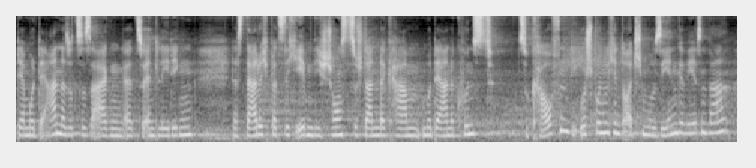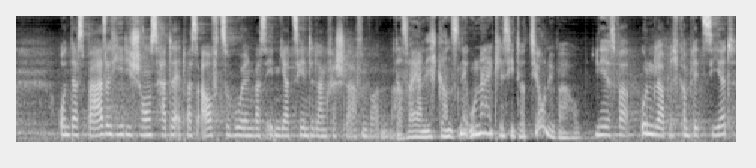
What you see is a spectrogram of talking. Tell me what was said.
der Moderne sozusagen äh, zu entledigen, dass dadurch plötzlich eben die Chance zustande kam, moderne Kunst zu kaufen, die ursprünglich in deutschen Museen gewesen war und dass Basel hier die Chance hatte, etwas aufzuholen, was eben jahrzehntelang verschlafen worden war. Das war ja nicht ganz eine unheikle Situation überhaupt. Nee, es war unglaublich kompliziert.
